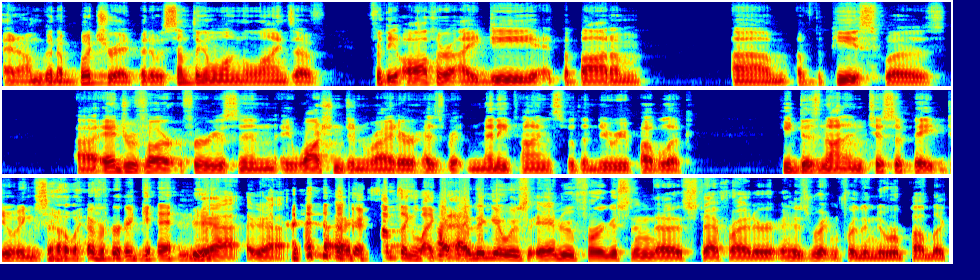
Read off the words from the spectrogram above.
and I'm going to butcher it, but it was something along the lines of for the author ID at the bottom um, of the piece was uh, Andrew Ferguson, a Washington writer, has written many times for the New Republic he does not anticipate doing so ever again. Yeah, yeah, something like that. I, I, think it was Andrew Ferguson, uh, staff writer, has written for the New Republic,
